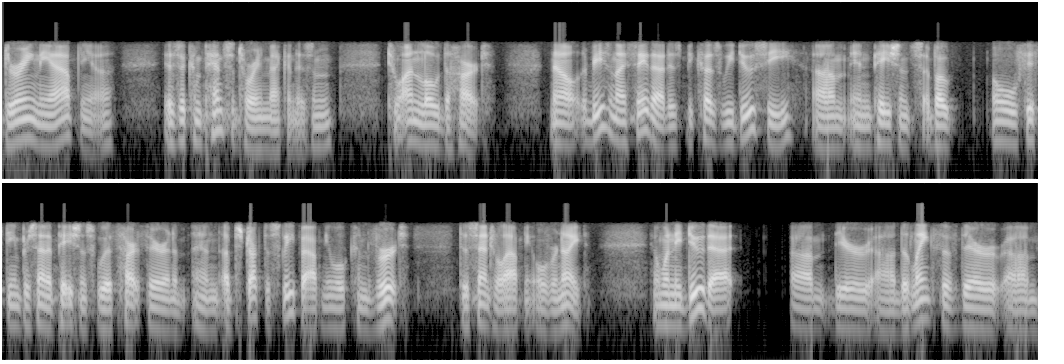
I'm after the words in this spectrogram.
during the apnea is a compensatory mechanism to unload the heart. Now, the reason I say that is because we do see um, in patients about oh, 15% of patients with heart failure and, and obstructive sleep apnea will convert to central apnea overnight. And when they do that, um, their uh, the length of their um,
